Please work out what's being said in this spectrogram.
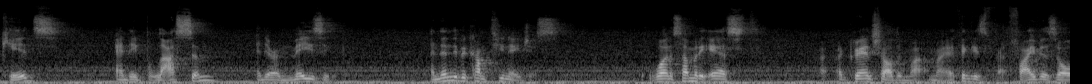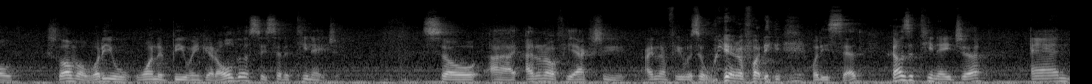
kids and they blossom and they're amazing. And then they become teenagers. One somebody asked a grandchild of mine, I think he's five years old, Shlomo, what do you want to be when you get older? So he said, a teenager. So uh, I don't know if he actually, I don't know if he was aware of what he, what he said. Becomes a teenager, and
